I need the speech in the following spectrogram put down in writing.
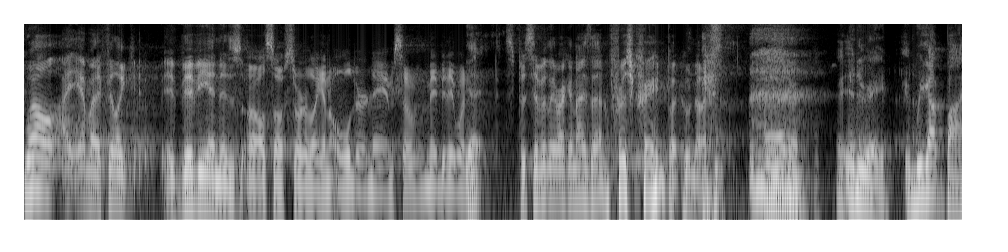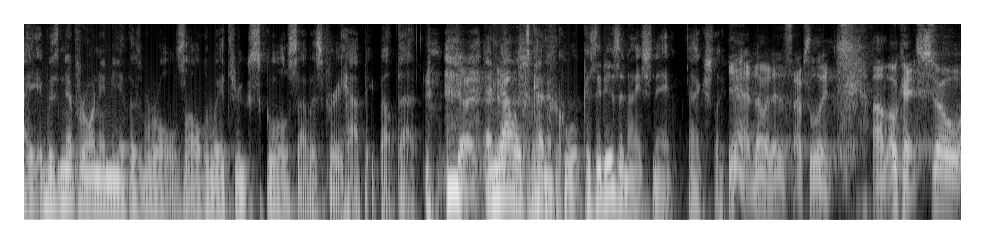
well, I, yeah, but I feel like Vivien is also sort of like an older name. So maybe they wouldn't yeah. specifically recognize that in first grade, but who knows? At any rate, we got by. It was never on any of those rolls all the way through school. So I was very happy about that. Good, and good. now it's kind of cool because it is a nice name, actually. Yeah, no, it is. Absolutely. Um, okay. So,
